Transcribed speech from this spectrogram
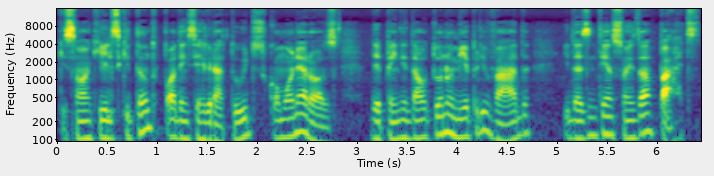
que são aqueles que tanto podem ser gratuitos como onerosos, dependem da autonomia privada e das intenções das partes.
